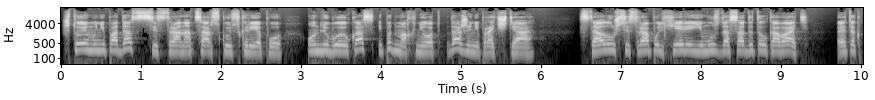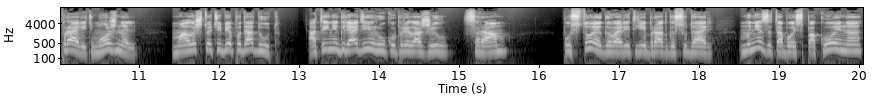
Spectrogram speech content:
Что ему не подаст сестра на царскую скрепу, он любой указ и подмахнет, даже не прочтя. Стала уж сестра Пульхерия ему с досады толковать. Это править можно ли? Мало что тебе подадут. А ты, не глядя, и руку приложил. Срам. Пустое, говорит ей брат-государь, мне за тобой спокойно.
